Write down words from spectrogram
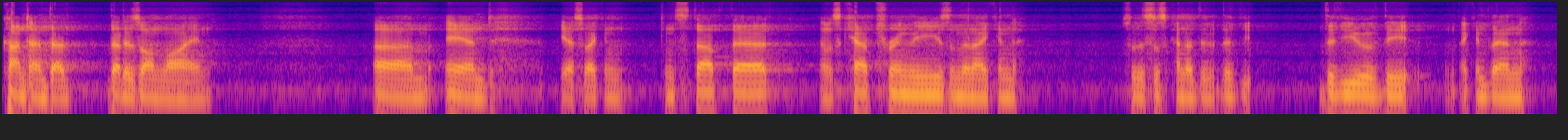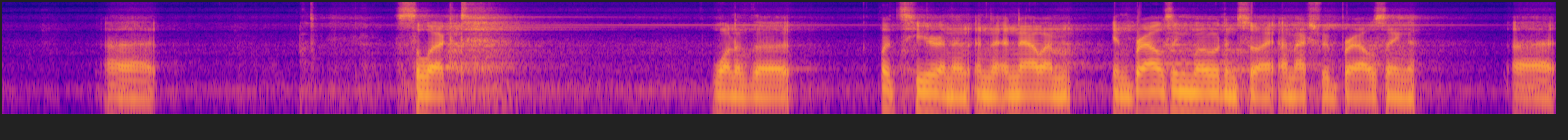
content that, that is online. Um, and yeah, so I can, can stop that. I was capturing these, and then I can, so this is kind of the, the, the view of the, I can then uh, select one of the let's here, and then and, and, now I'm in browsing mode, and so I, am actually browsing uh,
